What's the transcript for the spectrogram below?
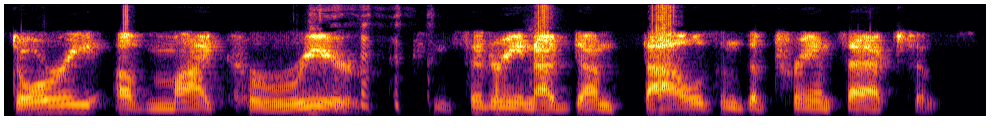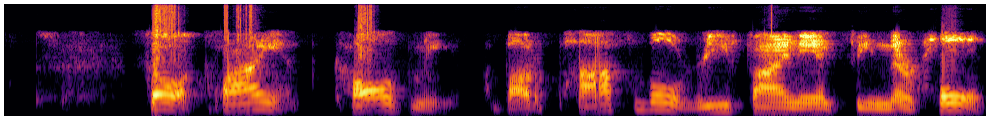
story of my career, considering I've done thousands of transactions. So a client calls me about a possible refinancing their home.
